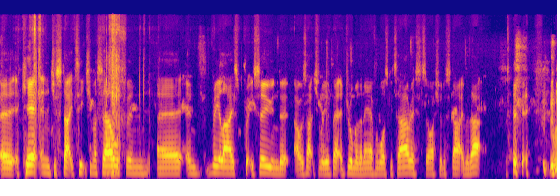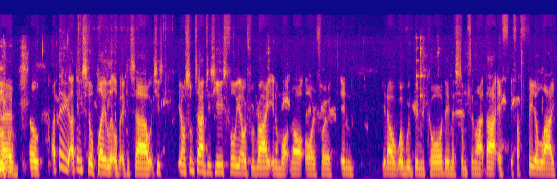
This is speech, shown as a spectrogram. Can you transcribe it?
a, a kit and just started teaching myself, and uh, and realised pretty soon that I was actually a better drummer than I ever was guitarist. So I should have started with that. um, so I do I do still play a little bit of guitar, which is you know sometimes it's useful, you know, if we're writing and whatnot, or if we're in you know, when we've been recording or something like that, if, if I feel like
